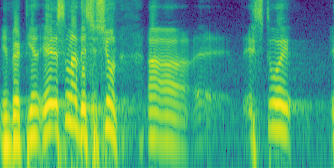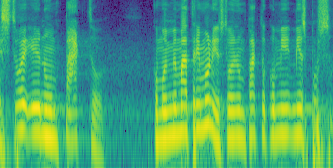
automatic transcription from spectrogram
invirtiendo. Es la decisión. Ah, estoy, estoy en un pacto, como en mi matrimonio, estoy en un pacto con mi, esposa.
